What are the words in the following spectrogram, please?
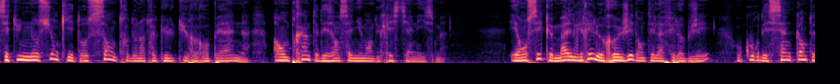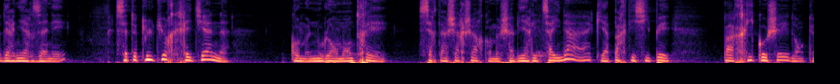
C'est une notion qui est au centre de notre culture européenne, empreinte des enseignements du christianisme. Et on sait que malgré le rejet dont elle a fait l'objet, au cours des 50 dernières années, cette culture chrétienne, comme nous l'ont montré certains chercheurs comme Shabir Itzaïna, hein, qui a participé par ricochet donc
